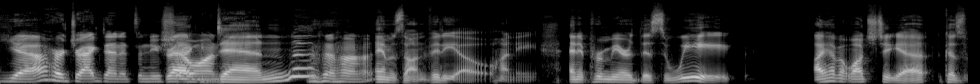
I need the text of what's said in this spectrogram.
yeah, her drag den. It's a new Drag show on. Den? uh-huh. Amazon Video, honey. And it premiered this week. I haven't watched it yet because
